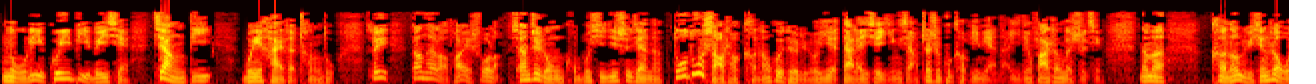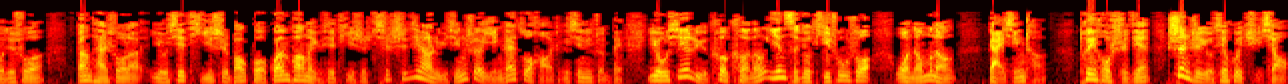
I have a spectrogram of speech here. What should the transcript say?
努力规避危险，降低。危害的程度，所以刚才老陶也说了，像这种恐怖袭击事件呢，多多少少可能会对旅游业带来一些影响，这是不可避免的，已经发生的事情。那么，可能旅行社我就说，刚才说了，有些提示，包括官方的有些提示，其实实际上旅行社也应该做好这个心理准备。有些旅客可能因此就提出说，我能不能改行程？推后时间，甚至有些会取消。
